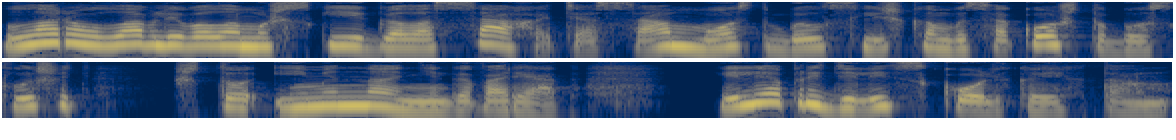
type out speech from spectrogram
Лара улавливала мужские голоса, хотя сам мост был слишком высоко, чтобы услышать, что именно они говорят, или определить, сколько их там.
